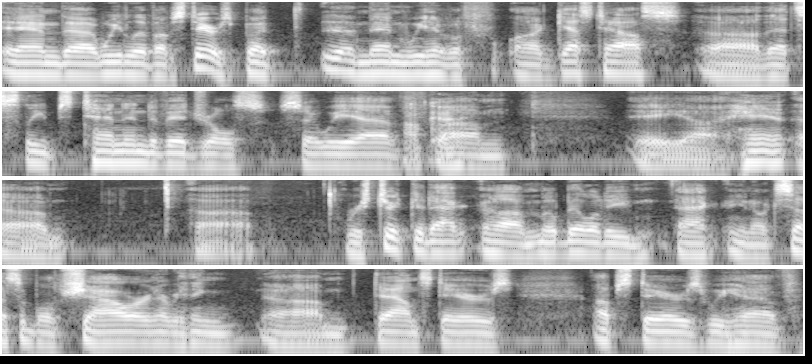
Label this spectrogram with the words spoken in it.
and uh, we live upstairs. But and then we have a uh, guest house uh, that sleeps ten individuals. So we have Okay. um, a uh, hand, um, uh, restricted ac- uh, mobility, ac- you know, accessible shower and everything um, downstairs. Upstairs we have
